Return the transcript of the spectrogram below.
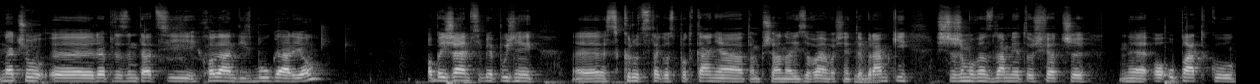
meczu e, reprezentacji Holandii z Bułgarią. Obejrzałem sobie później e, skrót z tego spotkania, tam przeanalizowałem właśnie te bramki. Szczerze mówiąc, dla mnie to świadczy e, o upadku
